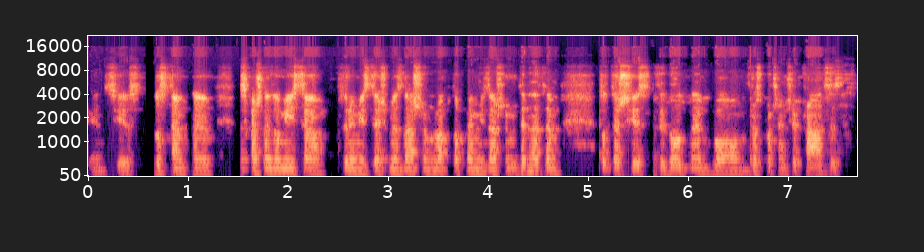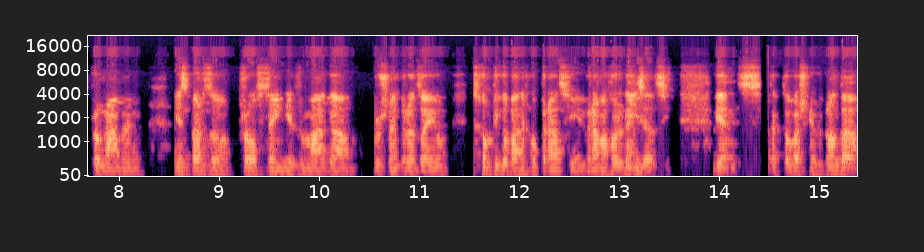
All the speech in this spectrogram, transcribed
więc jest dostępny z każdego miejsca, w którym jesteśmy z naszym laptopem i z naszym internetem. To też jest wygodne, bo rozpoczęcie pracy z programem jest bardzo proste i nie wymaga różnego rodzaju skomplikowanych operacji w ramach organizacji. Więc tak to właśnie wygląda.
